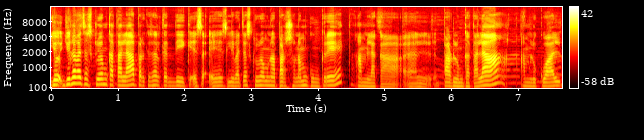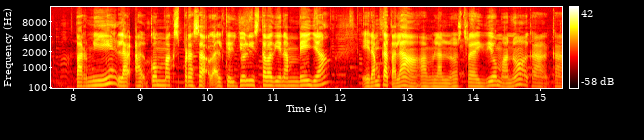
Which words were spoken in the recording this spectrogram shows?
Jo, jo la vaig escriure en català perquè és el que et dic, és, és, li vaig escriure a una persona en concret amb la que el, parlo en català, amb la qual per mi, la, el, com m'expressa, el que jo li estava dient amb ella era en català, amb el nostre idioma no? que, que,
